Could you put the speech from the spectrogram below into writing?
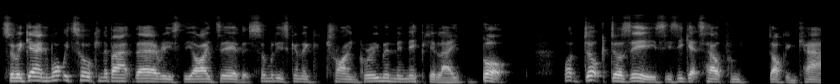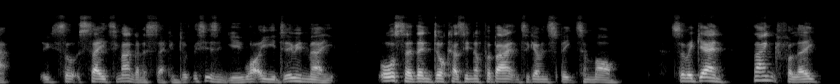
So again, what we're talking about there is the idea that somebody's going to try and groom and manipulate, but what Duck does is, is he gets help from Dog and Cat, who sort of say to him, "Hang on a second, Duck, this isn't you. What are you doing, mate?" Also, then Duck has enough about him to go and speak to Mom. So again, thankfully,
